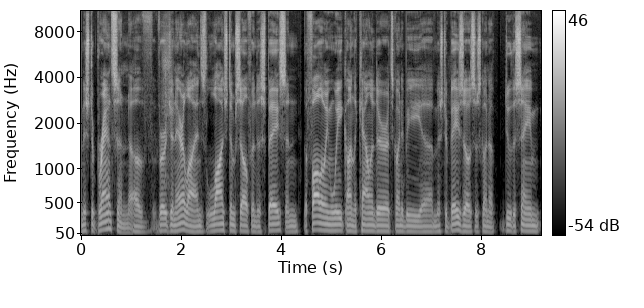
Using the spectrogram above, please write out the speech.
Mr. Branson of Virgin Airlines launched himself into space, and the following week on the calendar, it's going to be uh, Mr. Bezos is going to do the same,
